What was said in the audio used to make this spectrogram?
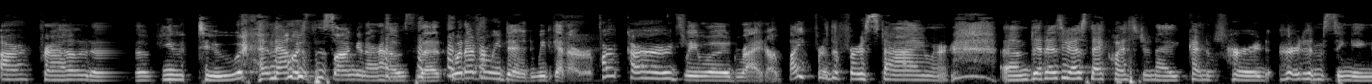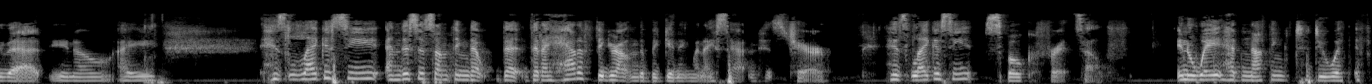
are proud of of you too. And that was the song in our house that whatever we did, we'd get our report cards, we would ride our bike for the first time or, um, that as you asked that question, I kind of heard, heard him singing that, you know, I, his legacy, and this is something that, that, that I had to figure out in the beginning when I sat in his chair. His legacy spoke for itself. In a way, it had nothing to do with if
